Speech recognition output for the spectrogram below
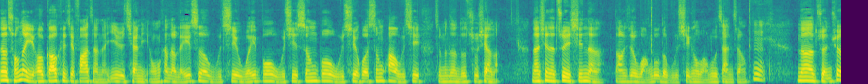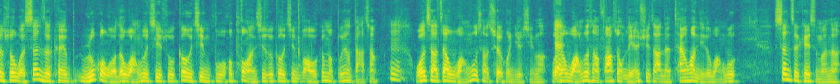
那从那以后，高科技发展呢一日千里。我们看到镭射武器、微波武器、声波武器或生化武器什么等都出现了。那现在最新的呢，当然就是网络的武器跟网络战争。嗯，那准确的说，我甚至可以，如果我的网络技术够进步或破网技术够进步，我根本不用打仗。嗯，我只要在网络上摧毁你就行了。我在网络上发送连续炸弹，瘫痪你的网络，甚至可以什么呢？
